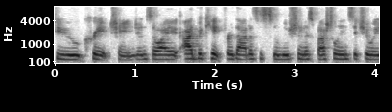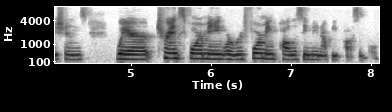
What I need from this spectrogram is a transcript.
to create change. And so, I advocate for that as a solution, especially in situations where transforming or reforming policy may not be possible.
